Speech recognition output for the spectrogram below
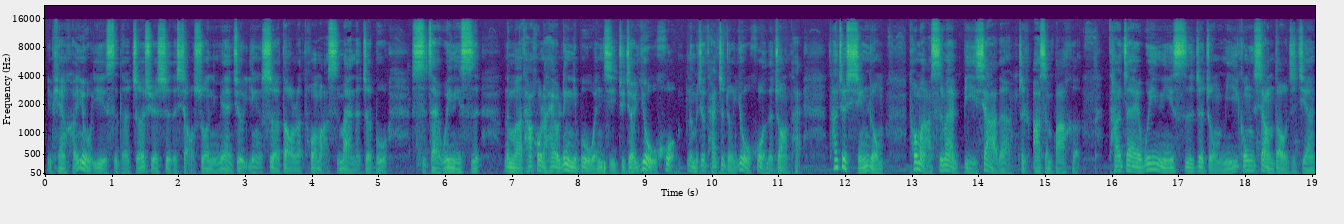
一篇很有意思的哲学式的小说，里面就影射到了托马斯曼的这部《死在威尼斯》。那么他后来还有另一部文集，就叫《诱惑》。那么就谈这种诱惑的状态，他就形容托马斯曼笔下的这个阿森巴赫，他在威尼斯这种迷宫巷道之间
